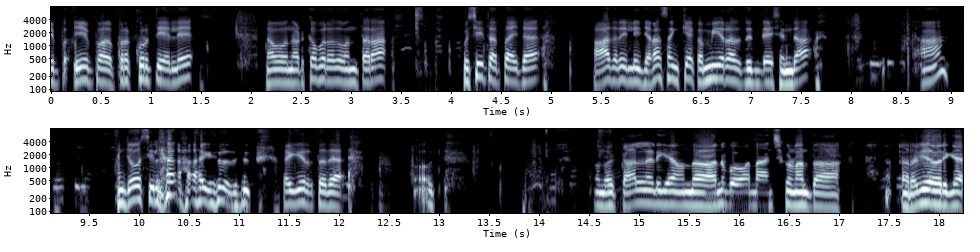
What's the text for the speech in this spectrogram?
ಈ ಈ ಪ್ರಕೃತಿಯಲ್ಲಿ ನಾವು ನಡ್ಕೊ ಬರೋದು ಒಂಥರ ಖುಷಿ ತರ್ತಾ ಇದೆ. ಆದರೆ ಇಲ್ಲಿ ಜನಸಂಖ್ಯೆ ಕಮ್ಮಿ ಇರೋದ್ರ ದೇಶದಿಂದ ಜೋಸಿಲ್ಲ ಆಗಿರೋದು, ಆಗಿರ್ತದೆ. ಓಕೆ. ಒಂದು ಕಾಲ್ನಡಿಗೆ ಒಂದು ಅನುಭವವನ್ನು ಹಂಚಿಕೊಂಡಂತ ರವಿ ಅವರಿಗೆ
